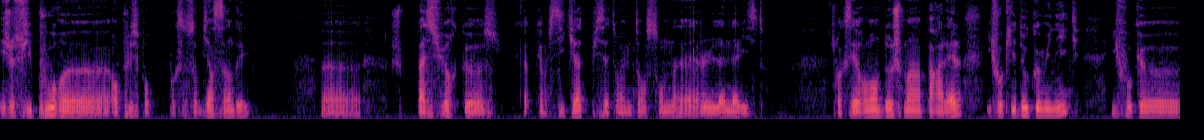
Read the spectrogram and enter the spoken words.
Et je suis pour, euh, en plus, pour, pour que ça soit bien scindé. Euh, je suis pas sûr que qu'un psychiatre puisse être en même temps son euh, l'analyste. Je crois que c'est vraiment deux chemins parallèles. Il faut que les deux communiquent. Il faut que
